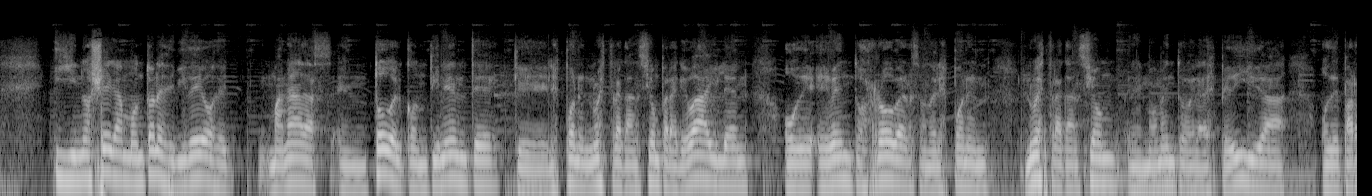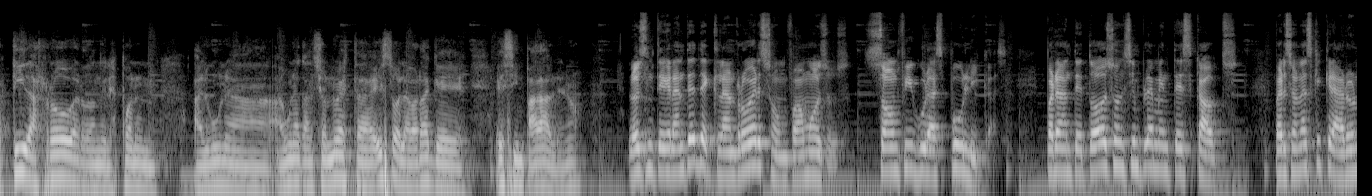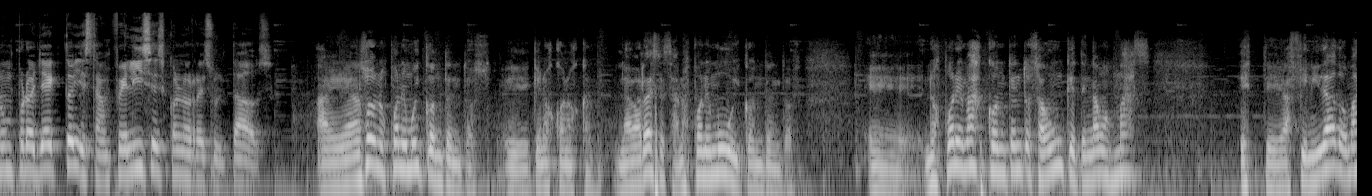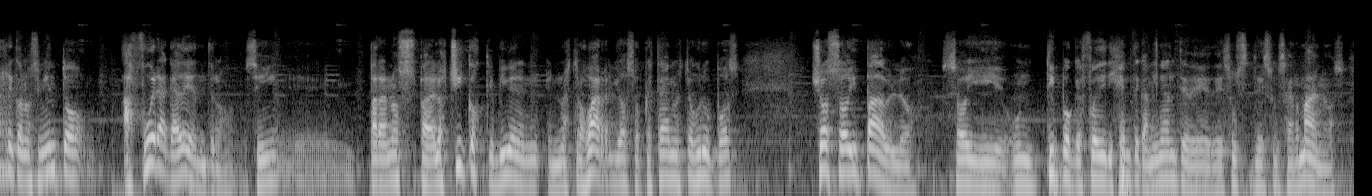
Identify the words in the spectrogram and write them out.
Y nos llegan montones de videos de manadas en todo el continente que les ponen nuestra canción para que bailen, o de eventos rovers donde les ponen nuestra canción en el momento de la despedida, o de partidas rover donde les ponen alguna, alguna canción nuestra. Eso la verdad que es impagable, ¿no? Los integrantes de Clan Rover son famosos, son figuras públicas, pero ante todo son simplemente scouts, personas que crearon un proyecto y están felices con los resultados. A a nosotros nos pone muy contentos eh, que nos conozcan. La verdad es esa, nos pone muy contentos. Eh, nos pone más contentos aún que tengamos más este, afinidad o más reconocimiento afuera que adentro. ¿sí? Eh, para, nos- para los chicos que viven en, nuestros barrios o que están en nuestros grupos, yo soy Pablo, soy un tipo que fue dirigente caminante de sus, de sus hermanos.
